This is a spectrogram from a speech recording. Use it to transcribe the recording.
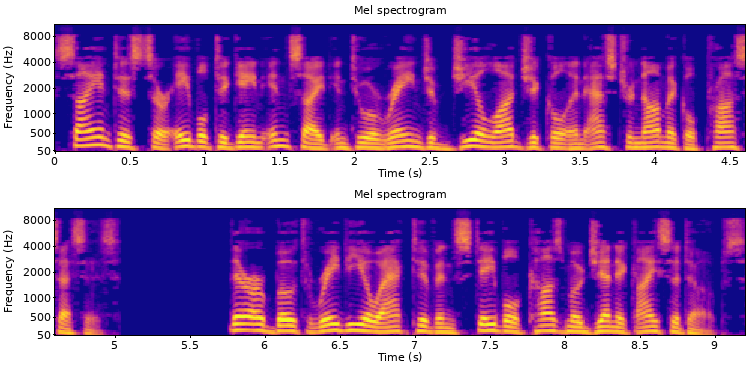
scientists are able to gain insight into a range of geological and astronomical processes. There are both radioactive and stable cosmogenic isotopes.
